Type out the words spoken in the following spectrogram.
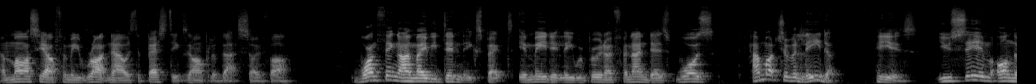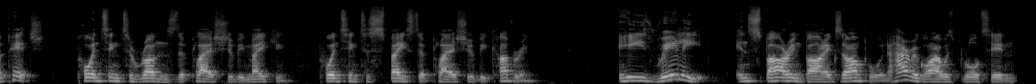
And Martial, for me, right now, is the best example of that so far. One thing I maybe didn't expect immediately with Bruno Fernandes was how much of a leader he is. You see him on the pitch pointing to runs that players should be making, pointing to space that players should be covering he's really inspiring by example. And Harry Maguire was brought in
